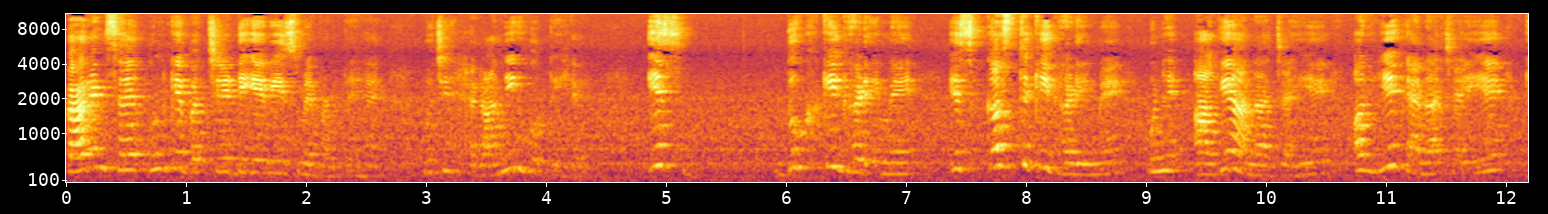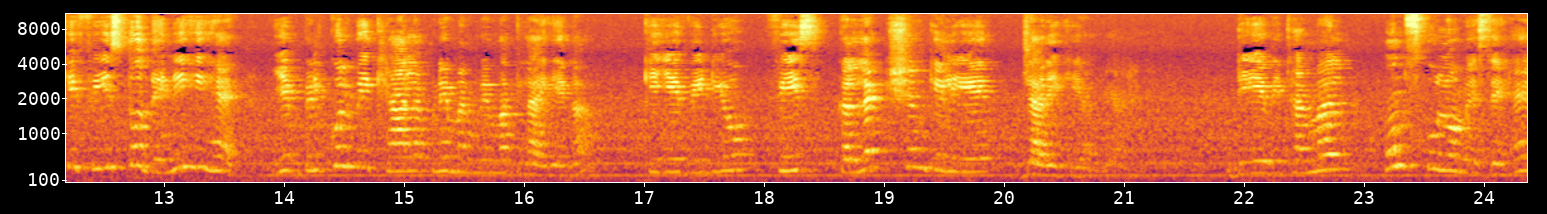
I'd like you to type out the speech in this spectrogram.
पेरेंट्स हैं, उनके बच्चे डीएवीज में पढ़ते हैं। मुझे हैरानी होती है। इस दुख की घड़ी में, इस कष्ट की घड़ी में उन्हें आगे आना चाहिए और ये कहना चाहिए कि फ़ीस तो देनी ही है। ये बिल्कुल भी ख्याल अपने मन में मत लाइएगा। कि ये वीडियो फ़ीस कलेक्शन के लिए जारी किया गया है। डीएवी थर्मल उन स्कूलों में से है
